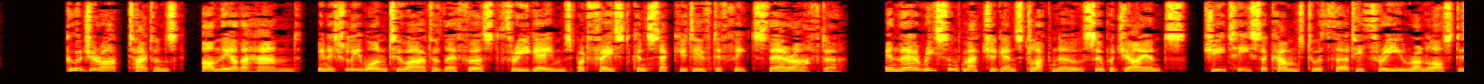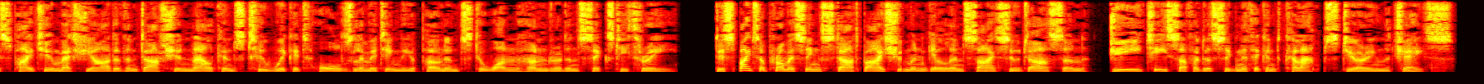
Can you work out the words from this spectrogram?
Gujarat Titans, on the other hand, initially won two out of their first three games but faced consecutive defeats thereafter. In their recent match against Lucknow Supergiants, GT succumbed to a 33-run loss despite Umesh Yadav and Darshan Nalkande's two-wicket hauls limiting the opponents to 163. Despite a promising start by Shubman Gill and Sai Sudharsan, GT suffered a significant collapse during the chase.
